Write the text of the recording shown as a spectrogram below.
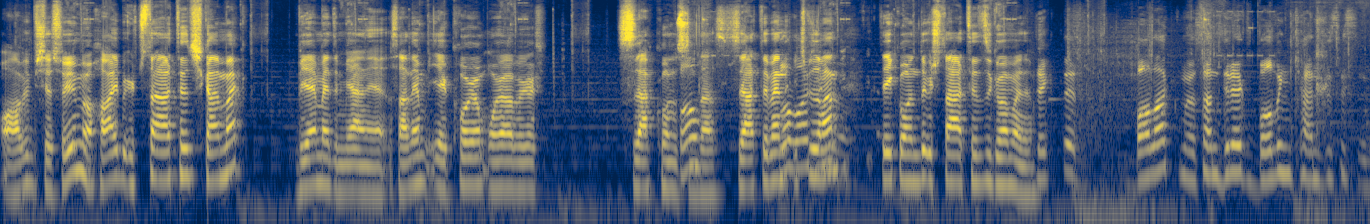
Abi bir şey söyleyeyim mi? Hayır 3 tane artı çıkarmak bilemedim yani. Sanırım Ekorum olabilir. Silah konusunda. Silahta ben Bal hiçbir zaman tek oyunda 3 tane artı görmedim. Tektir. Bal akmıyor. Sen direkt balın kendisisin.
